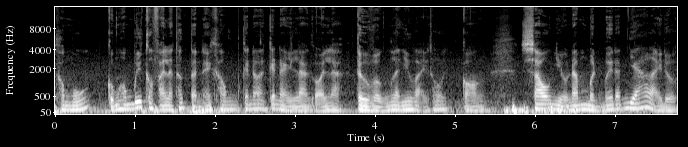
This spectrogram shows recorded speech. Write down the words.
không muốn. Cũng không biết có phải là thất tình hay không. Cái nói cái này là gọi là từ vựng là như vậy thôi. Còn sau nhiều năm mình mới đánh giá lại được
